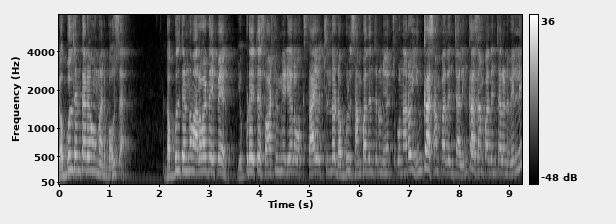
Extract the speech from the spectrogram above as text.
డబ్బులు తింటారేమో మరి బహుశా. డబ్బులు తినడం అలవాటు అయిపోయారు ఎప్పుడైతే సోషల్ మీడియాలో ఒక స్థాయి వచ్చిందో డబ్బులు సంపాదించడం నేర్చుకున్నారో ఇంకా సంపాదించాలి ఇంకా సంపాదించాలని వెళ్ళి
